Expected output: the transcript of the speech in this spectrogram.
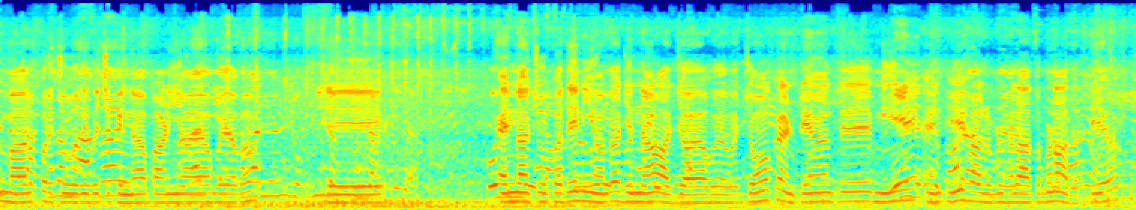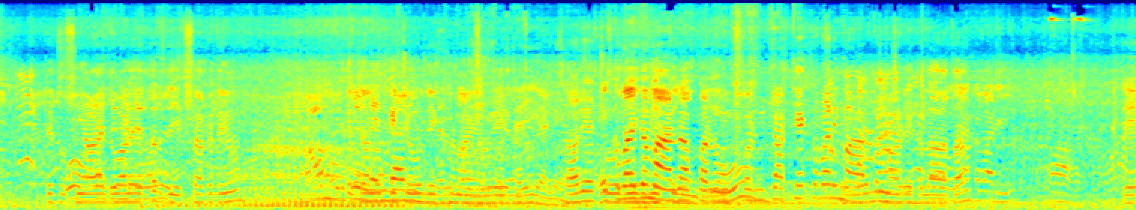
ਜੀ ਮਾਲਪੁਰ ਚੋ ਦੇ ਵਿੱਚ ਕਿੰਨਾ ਪਾਣੀ ਆਇਆ ਹੋਇਆ ਵਾ ਤੇ ਇੰਨਾ ਚੋ ਕਦੇ ਨਹੀਂ ਆਉਂਦਾ ਜਿੰਨਾ ਅੱਜ ਆਇਆ ਹੋਇਆ ਵਾ। 4 ਘੰਟਿਆਂ ਦੇ ਮੀਂਹ ਨੇ ਇਹ ਹਾਲ ਹਾਲਾਤ ਬਣਾ ਦਿੱਤੇ ਆ ਤੇ ਤੁਸੀਂ ਆਲੇ ਦੁਆਲੇ ਇੱਧਰ ਦੇਖ ਸਕਦੇ ਹੋ ਕਿਦਾਂ ਲੋਕੀ ਚੋ ਦੇਖਣ ਆਏ ਹੋਏ ਆ। ਸਾਰੇ ਇੱਕ ਵਾਰੀ ਤਾਂ ਮਾਰਦਾ ਉੱਪਰ ਨੂੰ। ਚੱਕ ਕੇ ਇੱਕ ਵਾਰੀ ਮਾਰ ਬਹੁਤ ਮਾੜੇ ਹਾਲਾਤ ਆ। ਤੇ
